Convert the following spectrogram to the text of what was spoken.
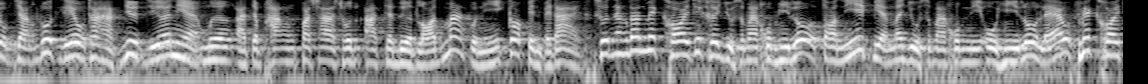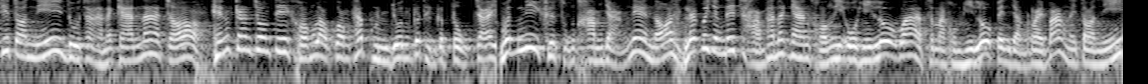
จบอย่างรวดเร็วถ้าหากยืดเยื้อเนี่ยเมืองอาจจะพังประชาชนอาจจะเดือดร้อนมากกว่านี้ก็เป็นไปได้ ส่วนทางด้านแมคคอยที่เคยอยู่สมาคมฮีโร่ตอนนี้เปลี่ยนมาอยู่สมาคมนีโอฮีโร่แล้วแมคคอยที่ตอนนี้ดูสถานการณ์หน้าจอ เห็นการโจมตีของเหล่ากองทัพหุ่นยนต์ก็ถึงกับตกใจว่านี่คือสงครามอย่างแน่นอน และก็ยังได้ถามพนักนักงานของนีโอฮีโร่ว่าสมาคมฮีโร่เป็นอย่างไรบ้างในตอนนี้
